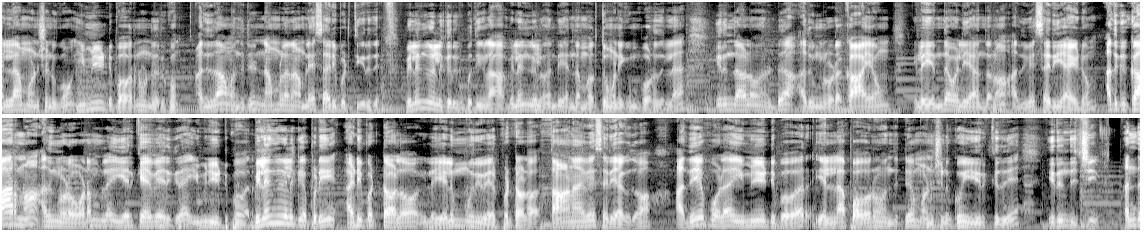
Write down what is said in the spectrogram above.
எல்லா மனுஷனுக்கும் இம்யூனிட்டி பவர்னு ஒன்று இருக்கும். அதுதான் வந்துட்டு நம்மளை நாமளே சரிப்படுத்திக்கிறது. விலங்குகளுக்கு இருக்குது பார்த்தீங்களா விலங்குகள் வந்து எந்த மருத்துவமனைக்கும் போகிறதில்ல இருந்தாலும் வந்துட்டு அதுங்களோட காயம் இல்லை எந்த வழியாக இருந்தாலும் அதுவே சரியாயிடும். அதுக்கு காரணம் அதுங்களோட உடம்புல இயற்கையாகவே இருக்கிற இம்யூனிட்டி பவர் விலங்குகளுக்கு எப்படி அடிபட்டாலோ இல்லை எலும்புமுறிவு ஏற்பட்டாலோ தானாகவே சரியாகுதோ அதே போல் இம்யூனிட்டி பவர் எல்லா பவரும் வந்துட்டு மனுஷனுக்கும் இருக்குது இருந்துச்சு. அந்த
